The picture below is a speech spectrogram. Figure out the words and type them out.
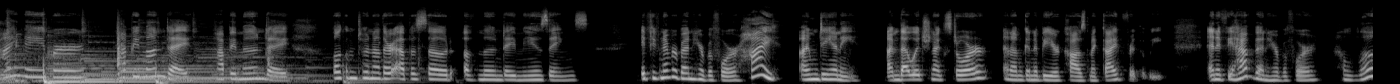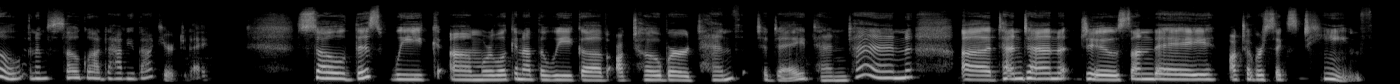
Hi, neighbor. Happy Monday. Happy Moon Day. Welcome to another episode of Moon Day Musings. If you've never been here before, hi, I'm Danny. I'm that witch next door, and I'm going to be your cosmic guide for the week. And if you have been here before, hello, and I'm so glad to have you back here today. So this week, um, we're looking at the week of October 10th today, 10 10, uh, 10 10 to Sunday, October 16th.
